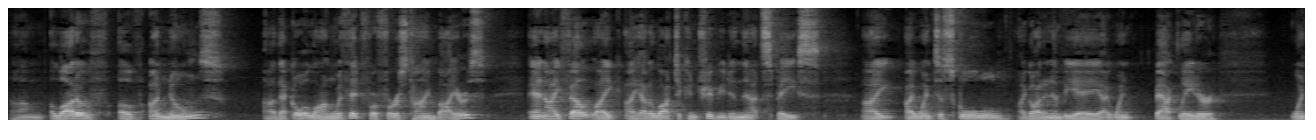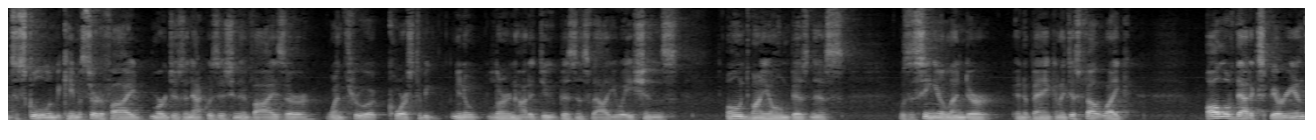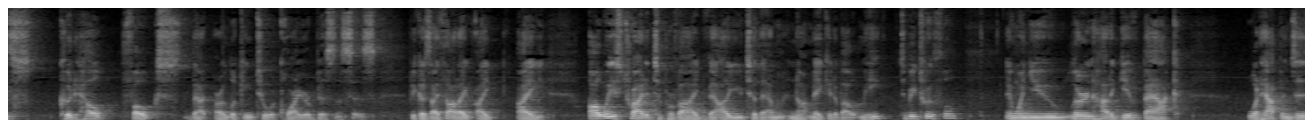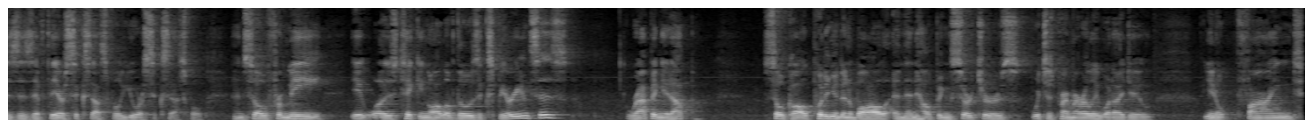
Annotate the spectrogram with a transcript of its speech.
um, a lot of, of unknowns uh, that go along with it for first time buyers. And I felt like I had a lot to contribute in that space. I, I went to school, I got an MBA, I went back later, went to school and became a certified mergers and acquisition advisor, went through a course to be, you know, learn how to do business valuations, owned my own business, was a senior lender in a bank, and I just felt like all of that experience could help folks that are looking to acquire businesses because I thought I, I, I always tried to provide value to them and not make it about me, to be truthful. And when you learn how to give back, what happens is, is if they're successful, you're successful. And so for me, it was taking all of those experiences, wrapping it up, so called putting it in a ball, and then helping searchers, which is primarily what I do, you know, find,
